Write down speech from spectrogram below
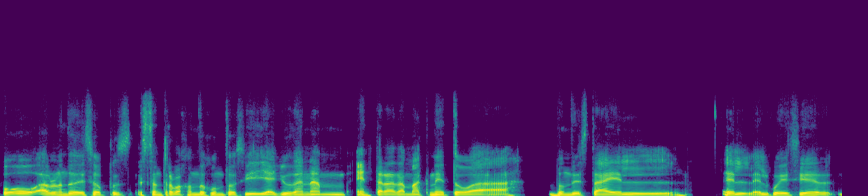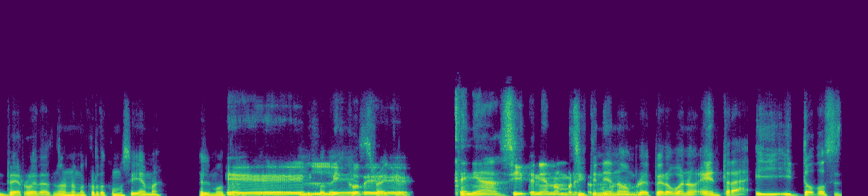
O hablando de eso, pues están trabajando juntos y ayudan a entrar a Magneto a donde está el, el, el güey de, ruedas, ¿no? No me acuerdo cómo se llama. El motor. el hijo de, Tenía, sí, tenía nombre. Sí, tenía nombre, pero bueno, entra y, todos,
